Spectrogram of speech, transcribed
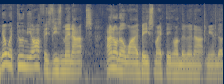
You know what threw me off is these Menops. I don't know why I based my thing on the Menop, man. The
